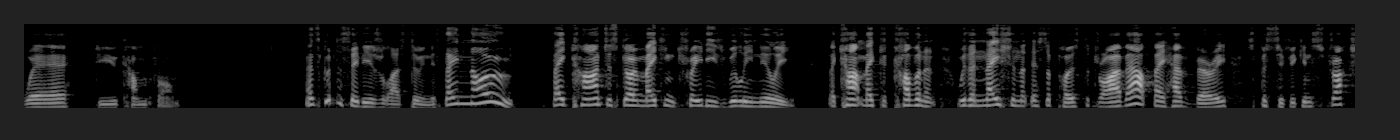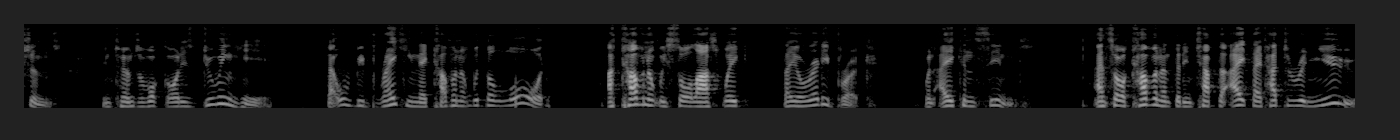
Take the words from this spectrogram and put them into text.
where do you come from? And it's good to see the Israelites doing this. They know they can't just go making treaties willy nilly. They can't make a covenant with a nation that they're supposed to drive out. They have very specific instructions in terms of what God is doing here. That would be breaking their covenant with the Lord. A covenant we saw last week they already broke when Achan sinned. And so, a covenant that in chapter 8 they've had to renew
